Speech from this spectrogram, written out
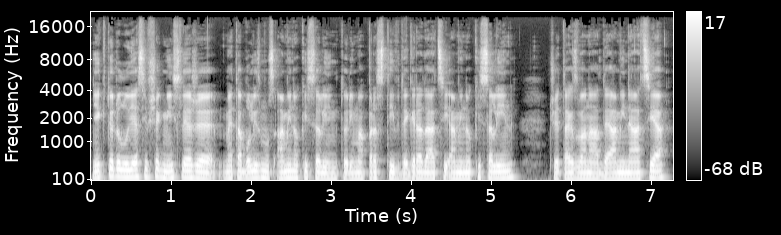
Niektorí ľudia si však myslia, že metabolizmus aminokyselín, ktorý má prsty v degradácii aminokyselín, čo je tzv. deaminácia,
